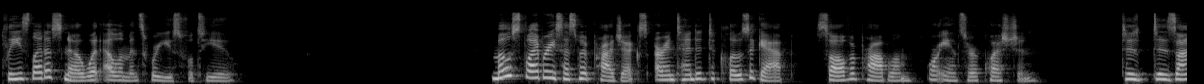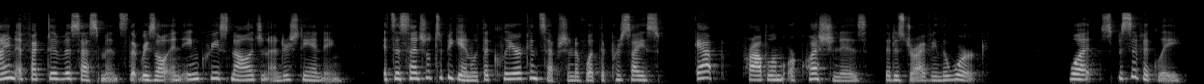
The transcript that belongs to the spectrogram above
Please let us know what elements were useful to you. Most library assessment projects are intended to close a gap, solve a problem, or answer a question. To design effective assessments that result in increased knowledge and understanding, it's essential to begin with a clear conception of what the precise gap problem, or question is that is driving the work. What, specifically,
